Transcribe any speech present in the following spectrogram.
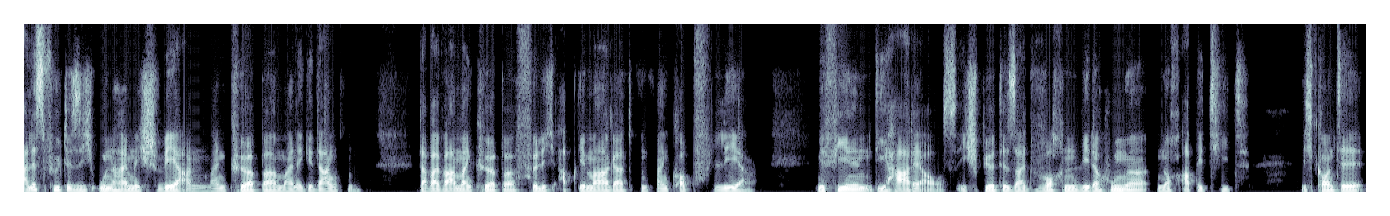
Alles fühlte sich unheimlich schwer an, mein Körper, meine Gedanken. Dabei war mein Körper völlig abgemagert und mein Kopf leer. Mir fielen die Haare aus. Ich spürte seit Wochen weder Hunger noch Appetit. Ich konnte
